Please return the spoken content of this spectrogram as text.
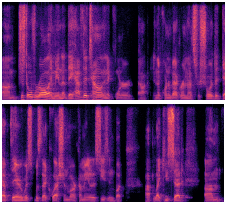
Um, just overall, I mean, they have the talent in the corner uh, in the cornerback room. That's for sure. The depth there was was that question mark coming into the season, but uh, like you said, um,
